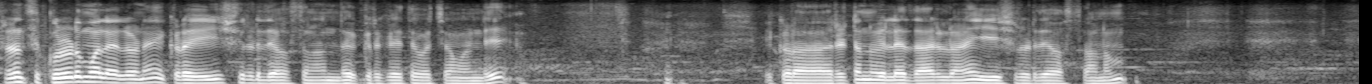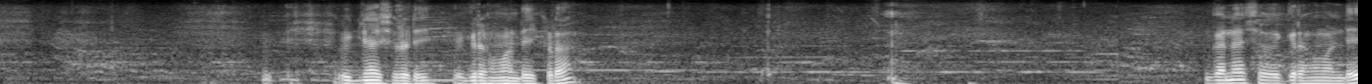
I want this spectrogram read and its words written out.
ఫ్రెండ్స్ కురుడుమలైలోనే ఇక్కడ ఈశ్వరుడి దేవస్థానం దగ్గరికి అయితే వచ్చామండి. ఇక్కడ రిటర్న్ వెళ్ళే దారిలోనే ఈశ్వరుడి దేవస్థానం. విఘ్నేశ్వరుడి విగ్రహం అండి ఇక్కడ. గణేష విగ్రహం అండి.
